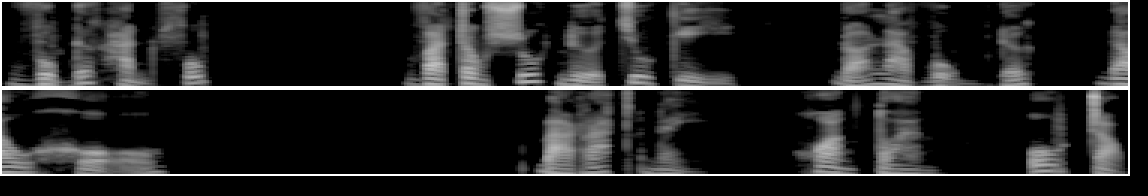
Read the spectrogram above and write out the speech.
vùng đất hạnh phúc. Và trong suốt nửa chu kỳ, đó là vùng đất đau khổ. Barat này hoàn toàn ô trọc.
